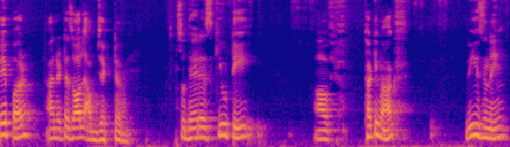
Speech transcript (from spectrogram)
paper and it is all objective. So there is QT of 30 marks, reasoning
